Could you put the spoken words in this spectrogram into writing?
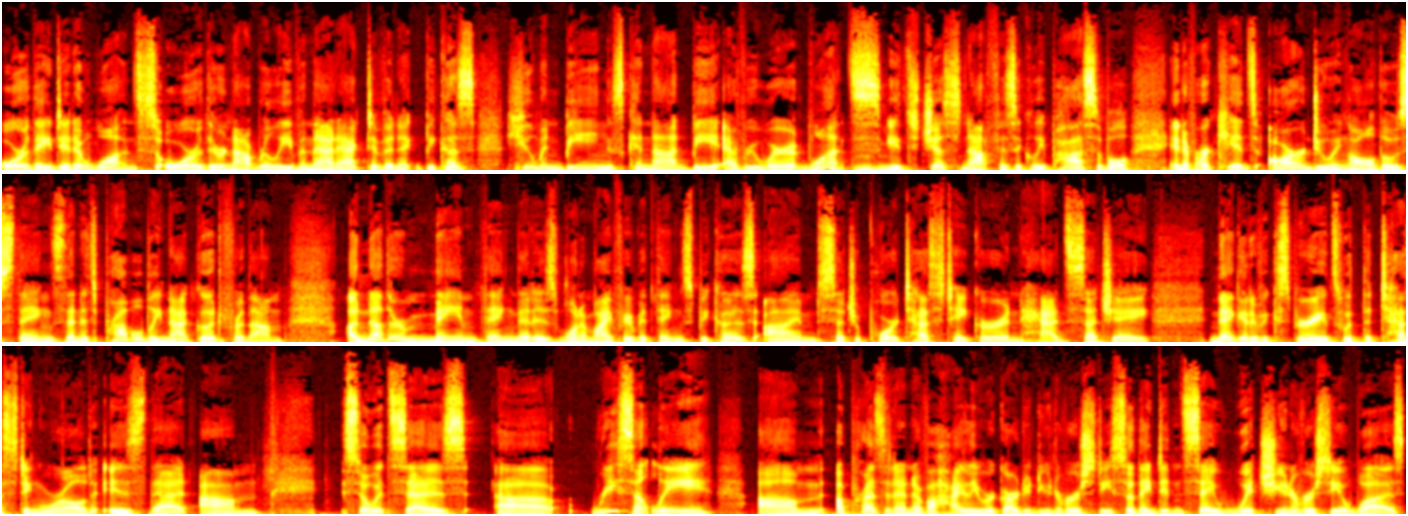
or they did it once, or they're not really even that active in it because human beings cannot be everywhere at once. Mm-hmm. It's just not physically possible. And if our kids are doing all those things, then it's probably not good for them. Another main thing that is one of my favorite things because I'm such a poor test taker and had such a negative experience with the testing world is that um, so it says uh, recently um, a president of a highly regarded university so they didn't say which university it was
